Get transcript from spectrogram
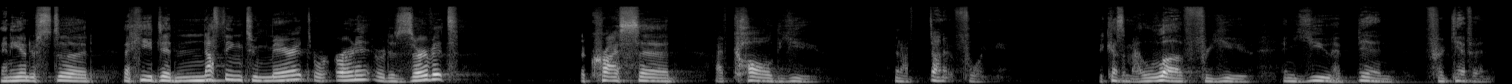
And he understood that he did nothing to merit or earn it or deserve it. But Christ said, I've called you and I've done it for you because of my love for you, and you have been forgiven.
